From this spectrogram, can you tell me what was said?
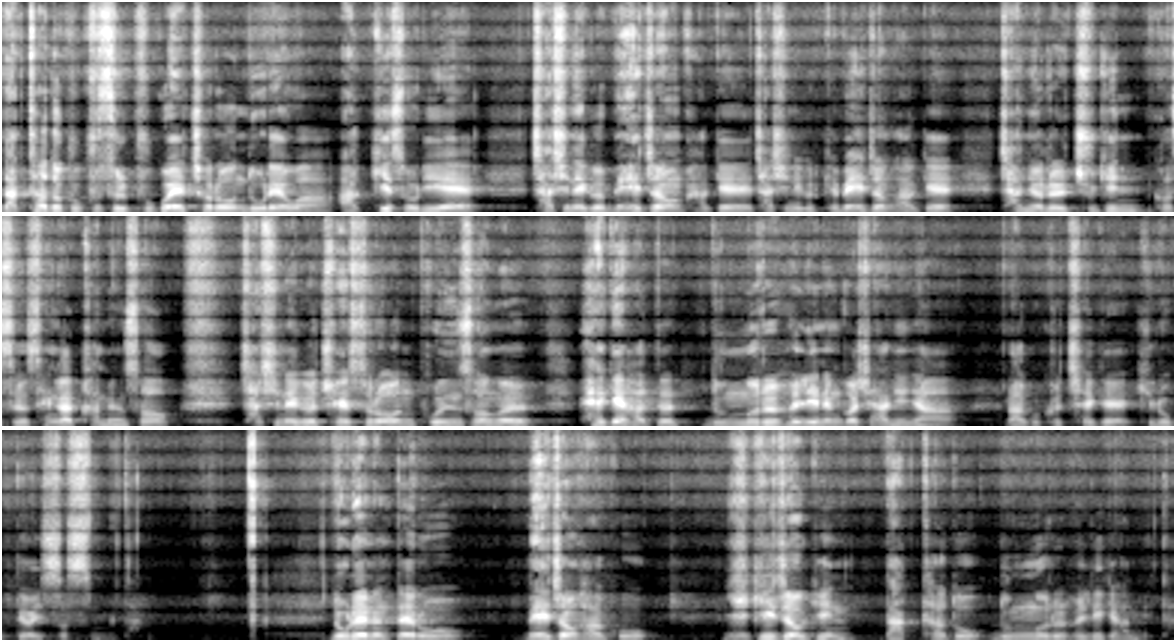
낙타도 그 구슬프고 애처로운 노래와 악기 소리에 자신의 그 매정하게 자신이 그렇게 매정하게 자녀를 죽인 것을 생각하면서 자신의 그 죄스러운 본성을 회개하듯 눈물을 흘리는 것이 아니냐 라고 그 책에 기록되어 있었습니다. 노래는 때로 매정하고 이기적인 낙타도 눈물을 흘리게 합니다.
